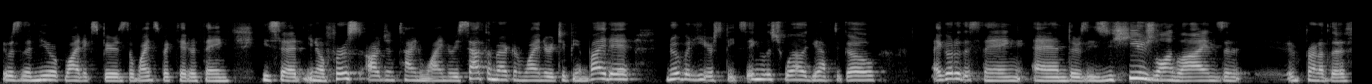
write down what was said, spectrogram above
It was the New York Wine Experience, the Wine Spectator thing. He said, "You know, first Argentine winery, South American winery to be invited. Nobody here speaks English well. You have to go." I go to this thing, and there's these huge long lines in in front of the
